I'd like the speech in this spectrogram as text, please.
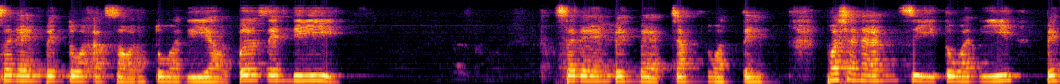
แสดงเป็นตัวอักษรตัวเดียวเปอร์เซ็นต์ D แสดงเป็นแบบจำนวนเต็ม เพราะฉะนั้น 4 ตัวนี้เป็น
